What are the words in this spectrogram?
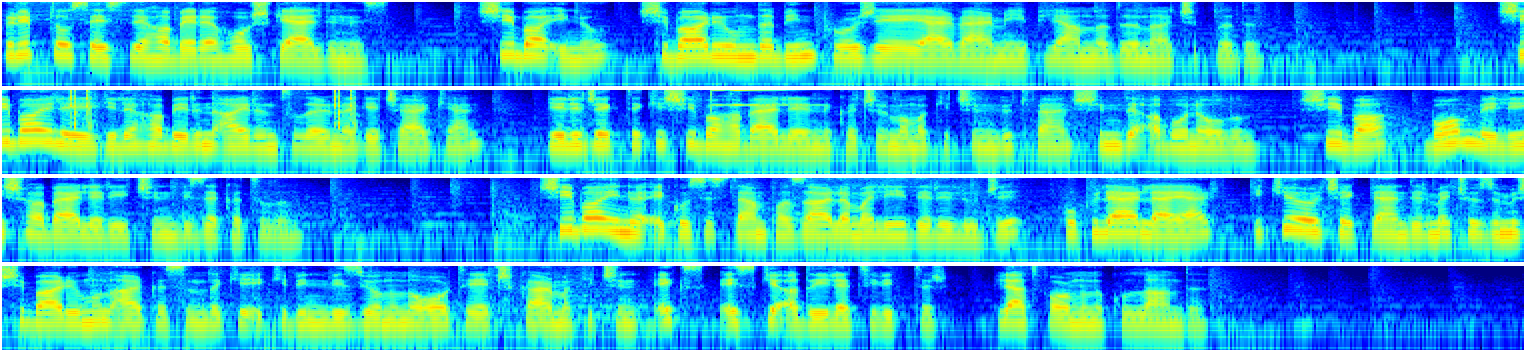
Kripto Sesli Haber'e hoş geldiniz. Shiba Inu, Shibarium'da bin projeye yer vermeyi planladığını açıkladı. Shiba ile ilgili haberin ayrıntılarına geçerken, gelecekteki Shiba haberlerini kaçırmamak için lütfen şimdi abone olun. Shiba, Bon ve Leash haberleri için bize katılın. Shiba Inu ekosistem pazarlama lideri Luigi, popüler layer, iki ölçeklendirme çözümü Shibarium'un arkasındaki ekibin vizyonunu ortaya çıkarmak için X, eski adıyla Twitter, platformunu kullandı.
